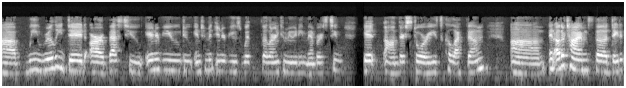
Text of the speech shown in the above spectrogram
uh, we really did our best to interview, do intimate interviews with the learning community members to get um, their stories, collect them. Um, and other times, the data,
